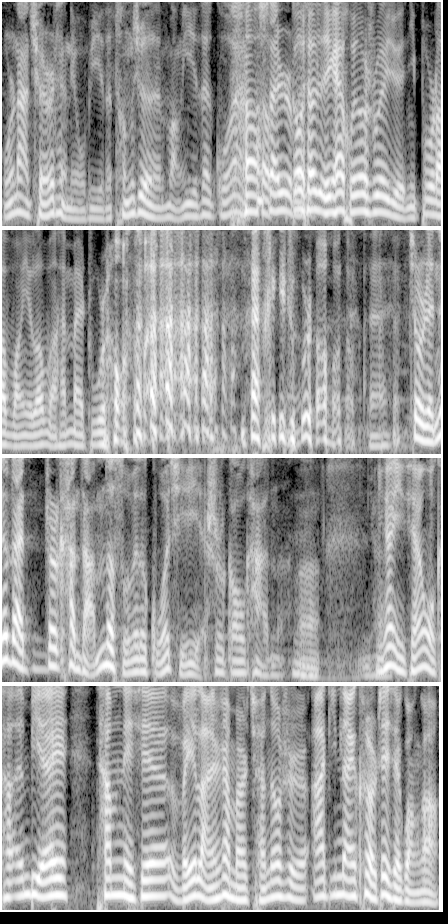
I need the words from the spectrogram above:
我说：“那确实挺牛逼的。腾讯、网易在国外，在日本，高小姐应该回头说一句：“你不知道网易老板还卖猪肉呢，卖黑猪肉呢哎，就是人家在这儿看咱们的所谓的国企也是高看的。啊！你看。以前我看 NBA，他们那些围栏上面全都是阿迪、耐克这些广告。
